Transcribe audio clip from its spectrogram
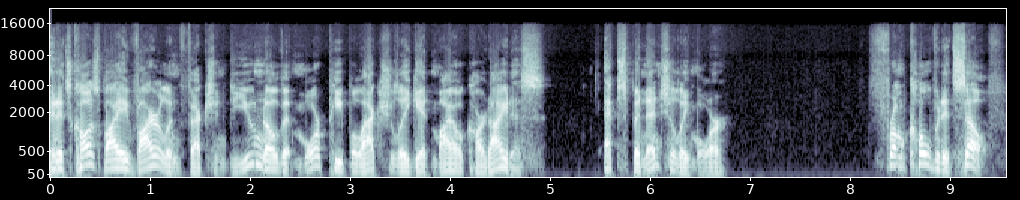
And it's caused by a viral infection. Do you know that more people actually get myocarditis, exponentially more, from COVID itself?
